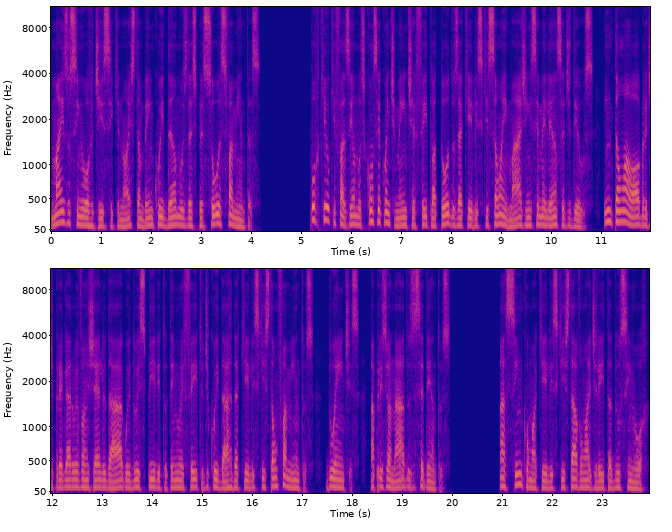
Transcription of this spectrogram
Mas o Senhor disse que nós também cuidamos das pessoas famintas. Porque o que fazemos consequentemente é feito a todos aqueles que são a imagem e semelhança de Deus, então a obra de pregar o Evangelho da água e do Espírito tem o efeito de cuidar daqueles que estão famintos, doentes, aprisionados e sedentos. Assim como aqueles que estavam à direita do Senhor,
